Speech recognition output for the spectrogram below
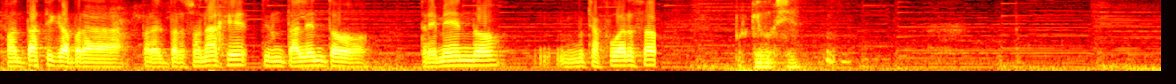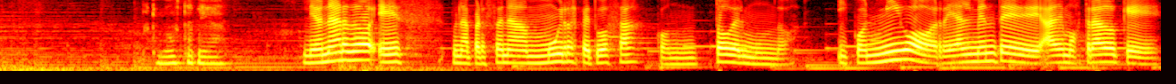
fantástica para, el personaje. Tiene un talento tremendo, mucha fuerza. ¿Por qué boxear? Porque me gusta pegar. Leonardo es una persona muy respetuosa con todo el mundo y conmigo realmente ha demostrado que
